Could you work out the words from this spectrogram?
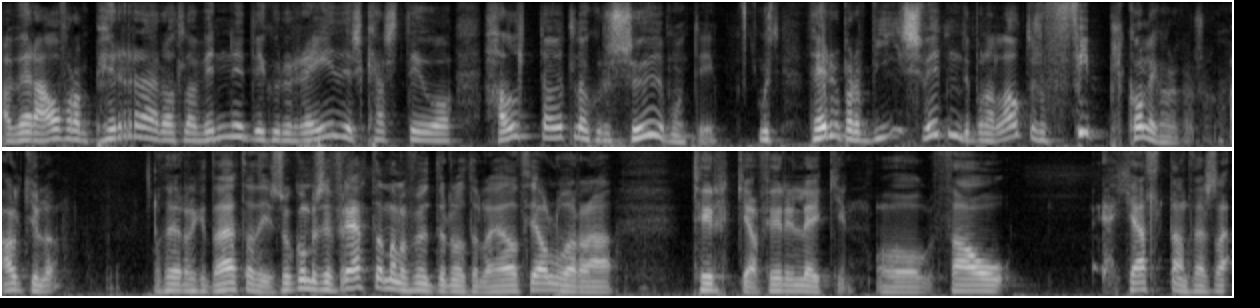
að vera áfram pyrraðar og alltaf vinnið ykkur reyðiskasti og halda öll okkur söðumóndi, þeir eru bara vísvitandi búin að láta svo fíbl kollegar okkar sko. Og þeir eru Tyrkja fyrir leikin og þá hann þessa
